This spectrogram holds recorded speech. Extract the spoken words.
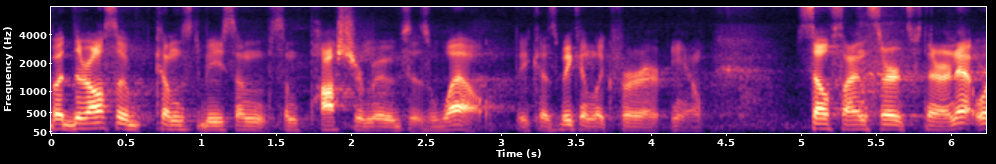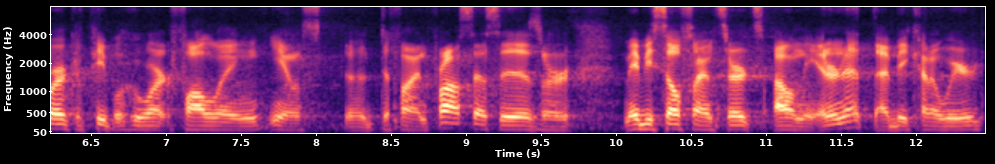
But there also comes to be some, some posture moves as well, because we can look for, you know, self-signed certs within our network of people who aren't following, you know, defined processes, or maybe self-signed certs out on the internet. That'd be kind of weird.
